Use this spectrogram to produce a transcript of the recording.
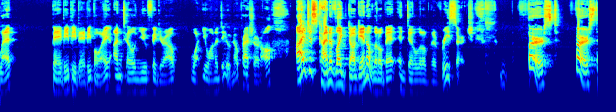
let baby be baby boy until you figure out what you want to do. No pressure at all. I just kind of like dug in a little bit and did a little bit of research. First, first,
